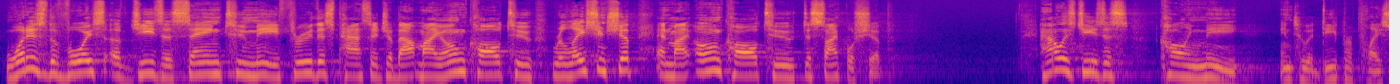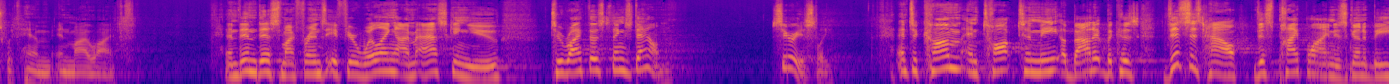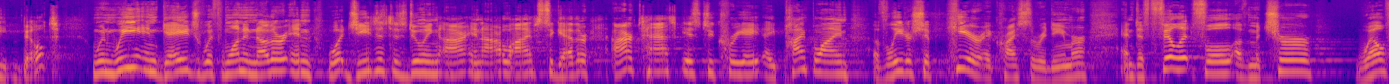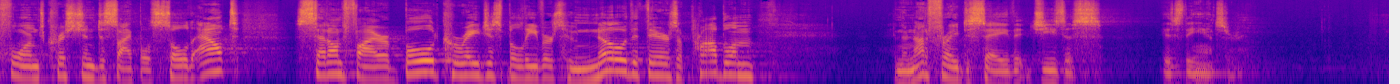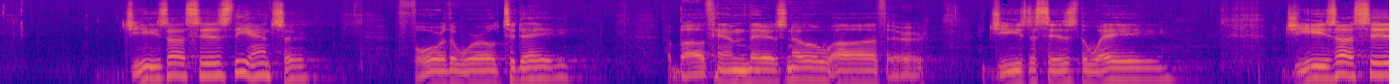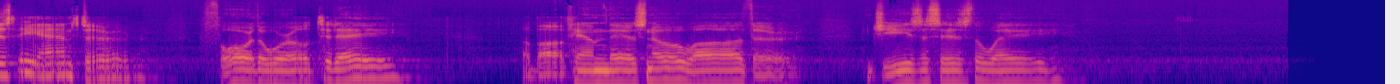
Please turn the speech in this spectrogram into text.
What is the voice of Jesus saying to me through this passage about my own call to relationship and my own call to discipleship? How is Jesus calling me into a deeper place with Him in my life? And then, this, my friends, if you're willing, I'm asking you to write those things down. Seriously. And to come and talk to me about it because this is how this pipeline is going to be built. When we engage with one another in what Jesus is doing our, in our lives together, our task is to create a pipeline of leadership here at Christ the Redeemer and to fill it full of mature, well formed Christian disciples, sold out, set on fire, bold, courageous believers who know that there's a problem and they're not afraid to say that Jesus is the answer. Jesus is the answer for the world today. Above him there's no other. Jesus is the way. Jesus is the answer for the world today. Above him there's no other. Jesus is the way.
